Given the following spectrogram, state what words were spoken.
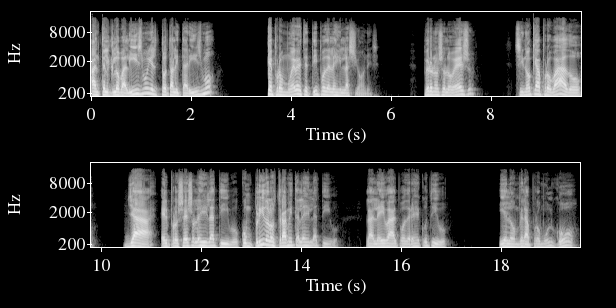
ante el globalismo y el totalitarismo que promueve este tipo de legislaciones. Pero no solo eso, sino que ha aprobado ya el proceso legislativo, cumplido los trámites legislativos, la ley va al Poder Ejecutivo y el hombre la promulgó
